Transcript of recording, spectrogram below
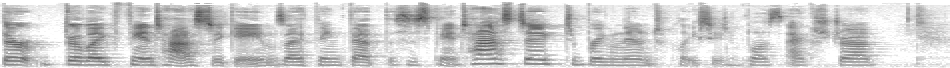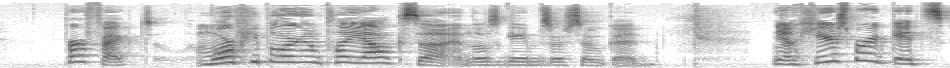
they're they're like fantastic games. I think that this is fantastic to bring them to PlayStation Plus Extra. Perfect. More people are going to play Yakuza and those games are so good. Now, here's where it gets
